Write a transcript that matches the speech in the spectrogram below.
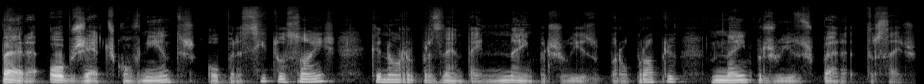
para objetos convenientes ou para situações que não representem nem prejuízo para o próprio, nem prejuízos para terceiros.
